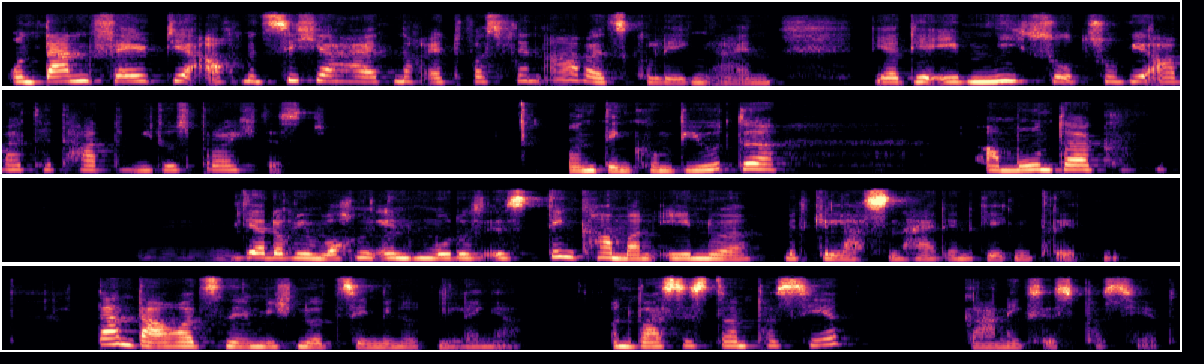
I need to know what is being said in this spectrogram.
Und dann fällt dir auch mit Sicherheit noch etwas für den Arbeitskollegen ein, der dir eben nicht so zugearbeitet hat, wie du es bräuchtest. Und den Computer am Montag der doch im Wochenendmodus ist, den kann man eh nur mit Gelassenheit entgegentreten. Dann dauert es nämlich nur zehn Minuten länger. Und was ist dann passiert? Gar nichts ist passiert.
